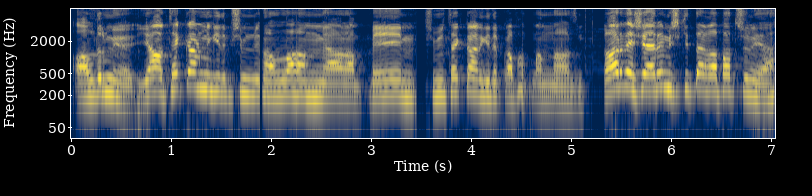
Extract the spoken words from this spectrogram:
Aldırmıyor. Ya tekrar mı gidip şimdi? Allah'ım ya Rabbim. Şimdi tekrar gidip kapatmam lazım. Kardeş erimiş git de kapat şunu ya.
